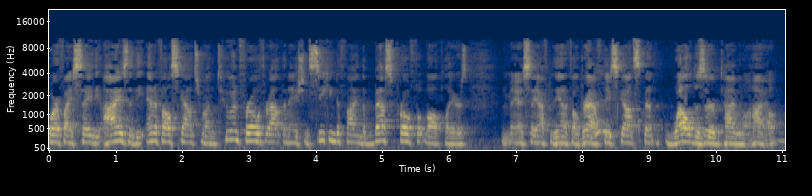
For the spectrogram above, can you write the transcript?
Or if I say the eyes of the NFL scouts run to and fro throughout the nation seeking to find the best pro football players, may I say after the NFL draft, these scouts spent well deserved time in Ohio.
